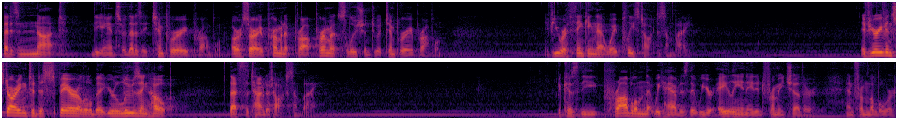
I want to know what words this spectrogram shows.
That is not the answer. That is a temporary problem, or sorry, a permanent, pro- permanent solution to a temporary problem. If you are thinking that way, please talk to somebody. If you're even starting to despair a little bit, you're losing hope, that's the time to talk to somebody. Because the problem that we have is that we are alienated from each other and from the Lord.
